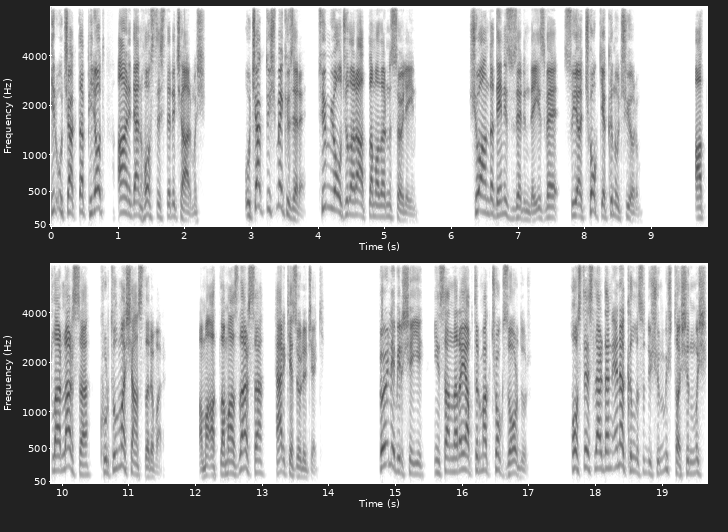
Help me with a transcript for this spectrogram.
Bir uçakta pilot aniden hostesleri çağırmış. Uçak düşmek üzere. Tüm yolculara atlamalarını söyleyin. Şu anda deniz üzerindeyiz ve suya çok yakın uçuyorum. Atlarlarsa kurtulma şansları var. Ama atlamazlarsa herkes ölecek. Böyle bir şeyi insanlara yaptırmak çok zordur. Hosteslerden en akıllısı düşünmüş, taşınmış.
